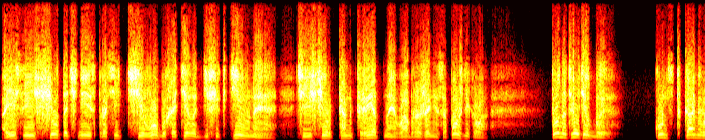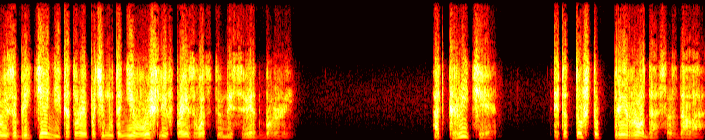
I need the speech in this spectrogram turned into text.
А если еще точнее спросить, чего бы хотело дефективное, чересчур конкретное воображение Сапожникова, то он ответил бы: кунсткамеру изобретений, которые почему-то не вышли в производственный свет Божий. Открытие это то, что природа создала,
